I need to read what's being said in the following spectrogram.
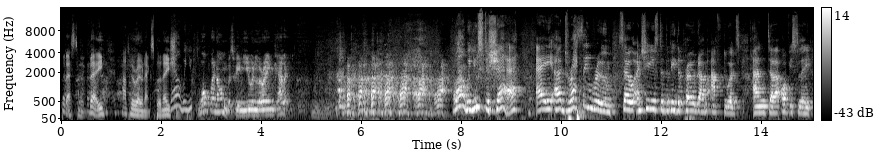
But Esther McVey had her own explanation. Well, you... What went on between you and Lorraine Kelly? Well, we used to share a, uh dressing room. So, and she used to be the programme afterwards. And uh, obviously,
